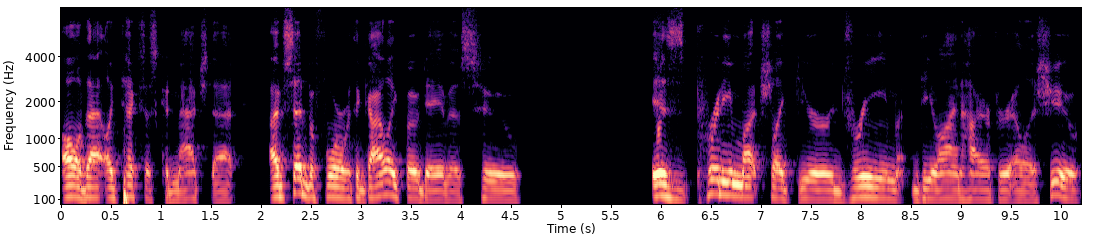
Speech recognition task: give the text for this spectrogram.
all of that. Like Texas could match that. I've said before with a guy like Bo Davis, who is pretty much like your dream D line hire for your LSU,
